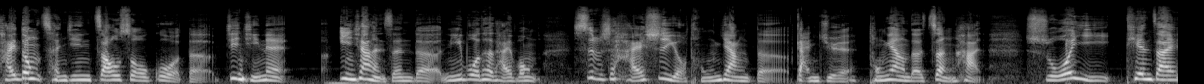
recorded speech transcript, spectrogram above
台东曾经遭受过的近期内印象很深的尼伯特台风，是不是还是有同样的感觉、同样的震撼？所以天灾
